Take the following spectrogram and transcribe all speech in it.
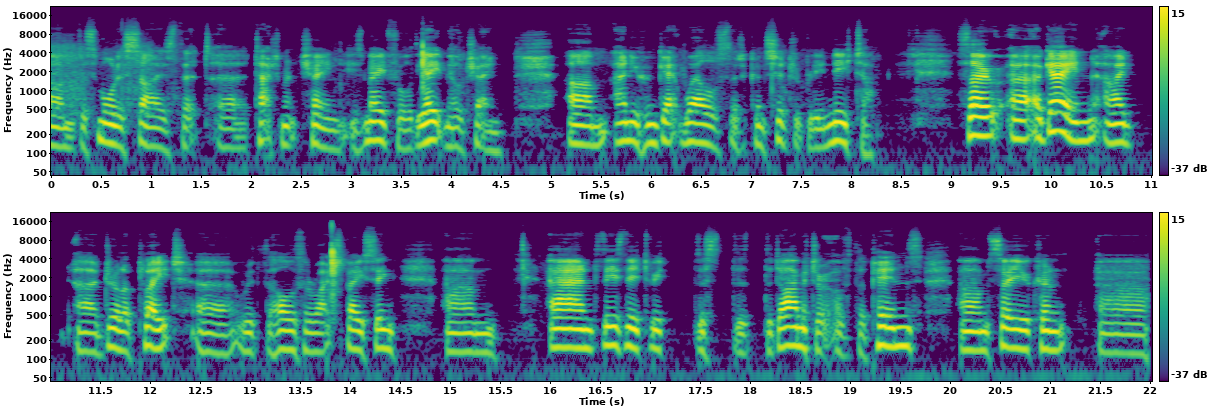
um, the smallest size that uh, attachment chain is made for, the 8mm chain, um, and you can get wells that are considerably neater. So uh, again, I uh, drill a plate uh, with the holes the right spacing, um, and these need to be the, the, the diameter of the pins, um, so you can uh,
